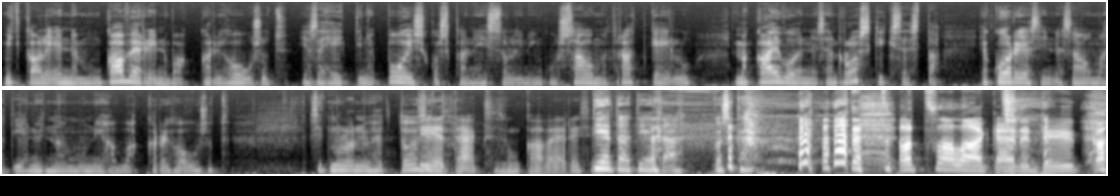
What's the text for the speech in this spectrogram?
mitkä oli ennen mun kaverin vakkarihousut, ja se heitti ne pois, koska niissä oli niinku saumat ratkeilu. Ja mä kaivoin ne sen roskiksesta ja korjasin ne saumat, ja nyt ne on mun ihan vakkarihousut. Sitten mulla on yhdet toiset... Tietääkö se sun kaveri siitä? Tietää, tietää, koska... Oot salaa käynyt dyykka.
